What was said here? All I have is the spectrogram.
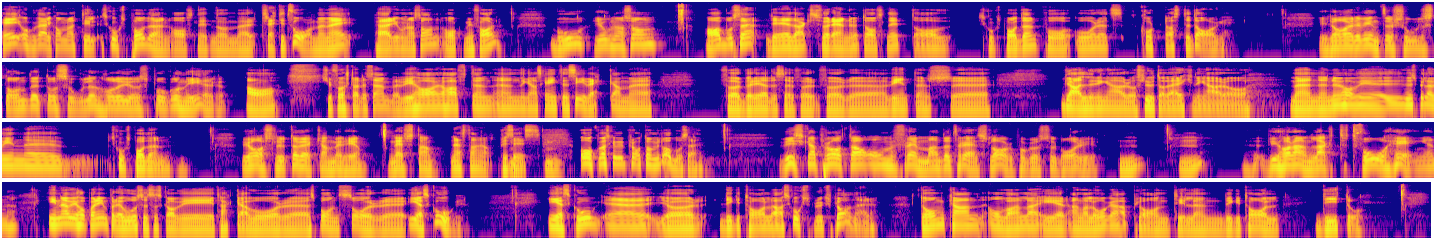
Hej och välkomna till Skogspodden avsnitt nummer 32 med mig Per Jonasson och min far. Bo Jonasson. Ja Bosse, det är dags för ännu ett avsnitt av Skogspodden på årets kortaste dag. Idag är det vintersolståndet och solen håller just på att gå ner. Ja, 21 december. Vi har haft en, en ganska intensiv vecka med förberedelser för, för uh, vinterns uh, gallringar och slutavverkningar. Och, men nu, har vi, nu spelar vi in uh, Skogspodden. Vi avslutar veckan med det. Nästan. Nästan ja, precis. Mm. Mm. Och vad ska vi prata om idag Bosse? Vi ska prata om främmande träslag på Gusselborg. Mm. Vi har anlagt två hängen. Innan vi hoppar in på det Bosse så ska vi tacka vår eh, sponsor eh, Eskog. Eskog eh, gör digitala skogsbruksplaner. De kan omvandla er analoga plan till en digital dito.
